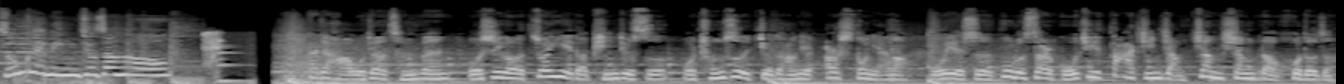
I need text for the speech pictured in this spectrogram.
中国名酒庄哦。大家好，我叫陈芬，我是一个专业的品酒师，我从事酒的行业二十多年了，我也是布鲁塞尔国际大金奖酱香的获得者。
